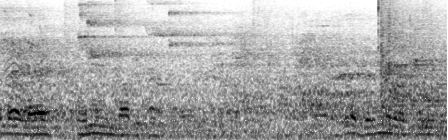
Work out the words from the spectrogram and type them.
他们来革命，他不行。这个革命。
